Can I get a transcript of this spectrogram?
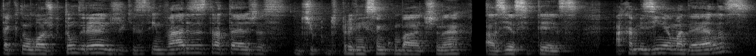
tecnológico tão grande que existem várias estratégias de, de prevenção e combate, né? As ISTs. A camisinha é uma delas,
